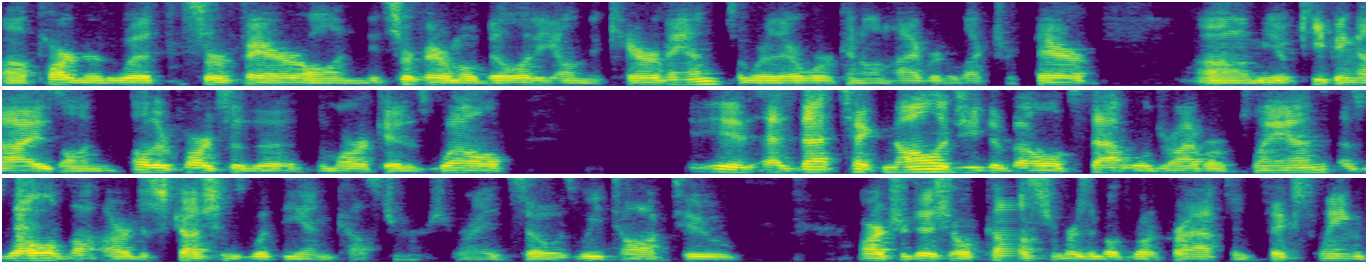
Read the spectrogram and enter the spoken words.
uh, partnered with Surf Air on Surf Air Mobility on the Caravan to where they're working on hybrid electric there. Um, you know, keeping eyes on other parts of the, the market as well it, as that technology develops, that will drive our plan as well as our discussions with the end customers, right? So as we talk to our traditional customers in both rotorcraft and fixed wing,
